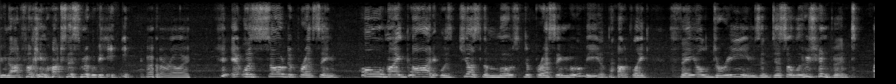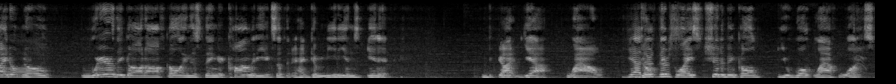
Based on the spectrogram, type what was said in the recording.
do not fucking watch this movie. really? it was so depressing. Oh my god, it was just the most depressing movie about like failed dreams and disillusionment. I don't know where they got off calling this thing a comedy except that it had comedians in it. God, yeah. Wow. Yeah, don't think twice should have been called you won't laugh once.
